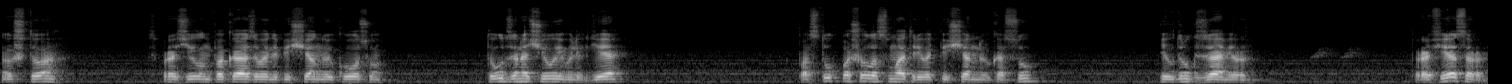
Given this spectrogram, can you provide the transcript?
«Ну что?» – спросил он, показывая на песчаную косу. «Тут заночуем или где?» Пастух пошел осматривать песчаную косу и вдруг замер. «Профессор!»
